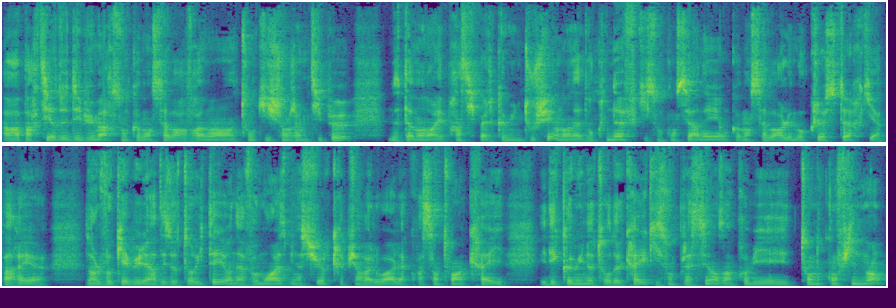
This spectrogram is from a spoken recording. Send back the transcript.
Alors à partir de début mars, on commence à avoir vraiment un ton qui change un petit peu, notamment dans les principales communes touchées. On en a donc neuf qui sont concernées. On commence à voir le mot cluster qui apparaît dans le vocabulaire des autorités. On a Vaumoise, bien sûr, Crépy-en-Valois, La Croix-Saint-Ouen, Creil et des communes autour de Creil qui sont placées dans un premier ton de confinement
